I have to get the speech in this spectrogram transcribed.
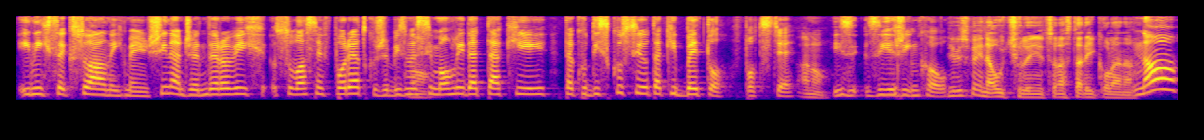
iných sexuálnych menšín a genderových sú vlastne v poriadku, že by sme No. si mohli dať taký, takú diskusiu, taký battle v podstate Ano. s, s Jiřinkou. Mě bychom ji naučili něco na starý kolena. No,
